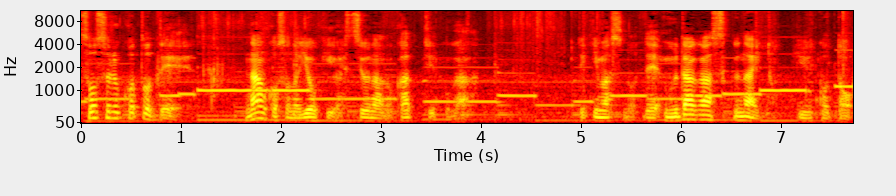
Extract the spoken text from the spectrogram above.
そうすることで、何個その容器が必要なのかっていうのができますので、無駄が少ないということ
